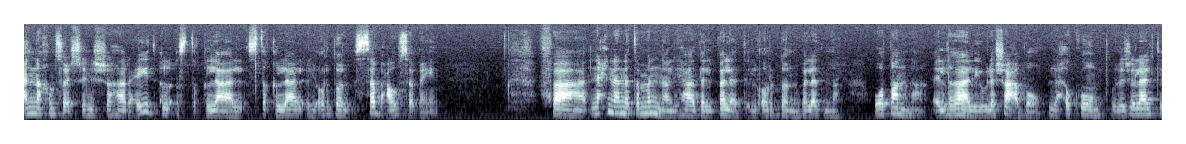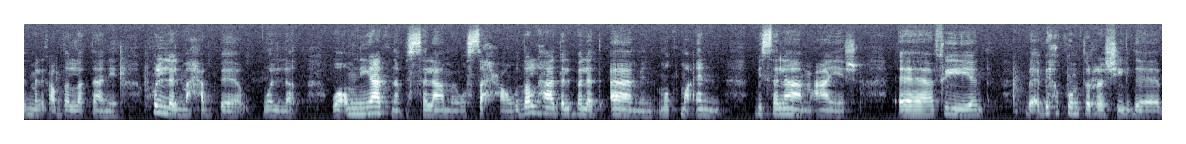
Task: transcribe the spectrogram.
عندنا 25 الشهر عيد الاستقلال استقلال الأردن 77 فنحن نتمنى لهذا البلد الأردن بلدنا وطننا الغالي ولشعبه ولحكومته ولجلالة الملك عبد الله الثاني كل المحبة وال وأمنياتنا بالسلامة والصحة. وظل هذا البلد آمن مطمئن بسلام عايش. في بحكومة الرشيدة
